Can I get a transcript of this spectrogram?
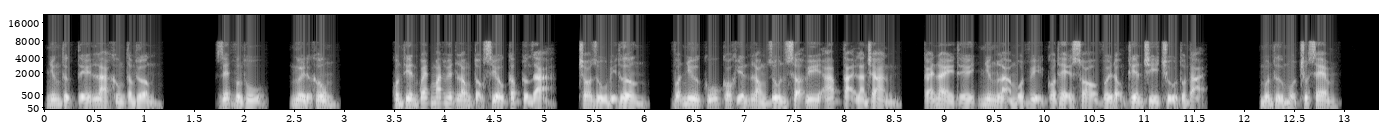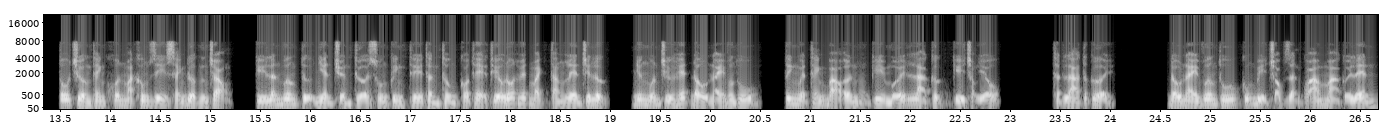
nhưng thực tế là không tầm thường. Giết vương thú, ngươi được không? Quân thiên quét mắt huyết long tộc siêu cấp cường giả, cho dù bị thương vẫn như cũ có khiến lòng run sợ uy áp tại lan tràn, cái này thế nhưng là một vị có thể so với động thiên chi chủ tồn tại. Muốn thử một chút xem. Tô trường thanh khuôn mặt không gì sánh được ngưng trọng, kỳ lân vương tự nhiên chuyển thừa xuống kinh thế thần thông có thể thiêu đốt huyết mạch tăng lên chiến lực, nhưng muốn trừ hết đầu này vương thú, tinh nguyện thánh bảo ân kỳ mới là cực kỳ trọng yếu. Thật là tức cười. Đầu này vương thú cũng bị chọc giận quá mà cười lên,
